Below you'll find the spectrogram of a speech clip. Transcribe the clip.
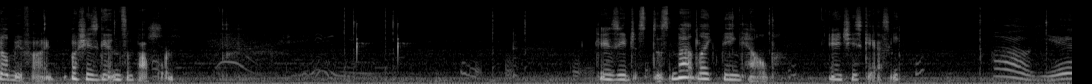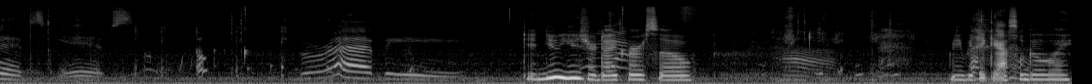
She'll be fine. Oh, she's getting some popcorn. Casey just does not like being held. And she's gassy. Oh, yips, yips. Oh, Rappy. Can you use your diaper so maybe the gas will go away?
